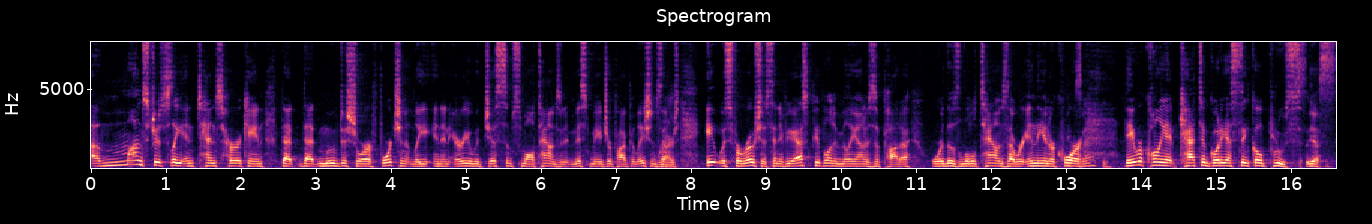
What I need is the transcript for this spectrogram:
a monstrously intense hurricane that, that moved ashore, fortunately, in an area with just some small towns and it missed major population centers. Right. It was ferocious. And if you ask people in Emiliano Zapata or those little towns that were in the inner core, exactly. They were calling it Categoria Cinco Plus. Yes.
